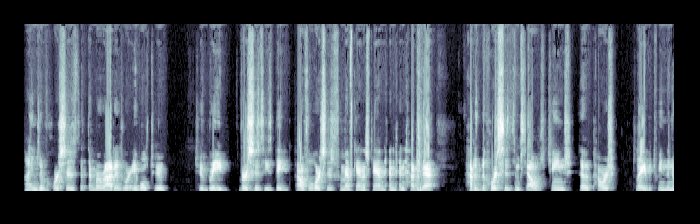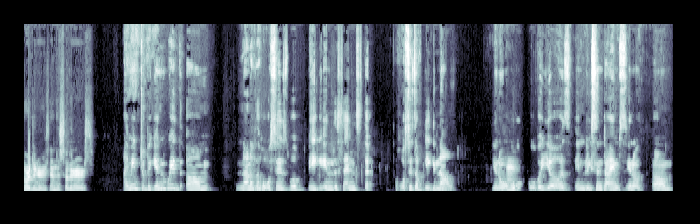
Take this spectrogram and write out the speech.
kinds of horses that the Marathas were able to to breed versus these big, powerful horses from Afghanistan, and and how did that how did the horses themselves change the power play between the Northerners and the Southerners? I mean, to begin with, um, none of the horses were big in the sense that horses are big now. You know, Hmm. o- over years, in recent times, you know, um,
